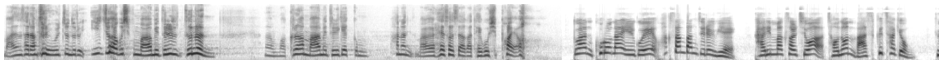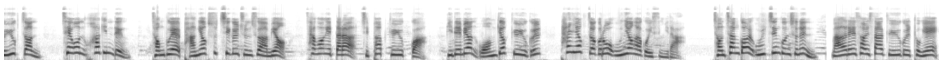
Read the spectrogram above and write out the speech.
많은 사람들이 울진으로 이주하고 싶은 마음이 들, 드는 어, 막 그러한 마음이 들게끔 하는 마을 해설사가 되고 싶어요. 또한 코로나19의 확산 방지를 위해 가림막 설치와 전원 마스크 착용, 교육 전 체온 확인 등 정부의 방역 수칙을 준수하며 상황에 따라 집합 교육과 비대면 원격 교육을 탄력적으로 운영하고 있습니다. 전창걸 울진 군수는 마을의 설사 교육을 통해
